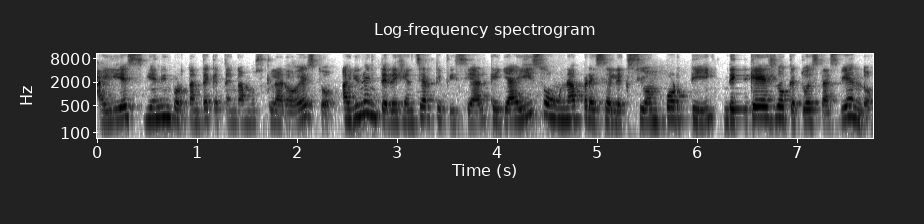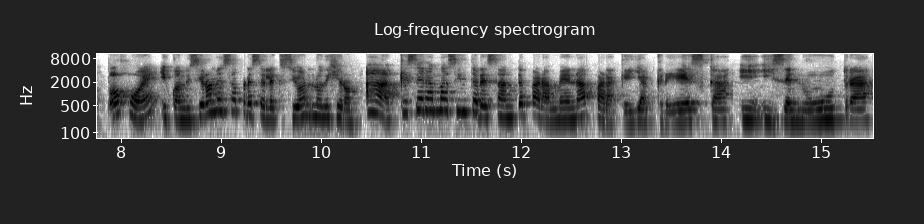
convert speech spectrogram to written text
ahí es bien importante que tengamos claro esto. Hay una inteligencia artificial que ya hizo una preselección por ti de qué es lo que tú estás viendo. Ojo, ¿eh? Y cuando hicieron esa preselección, no dijeron, ah, ¿qué será más interesante para Mena para que ella crezca y, y se nutra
